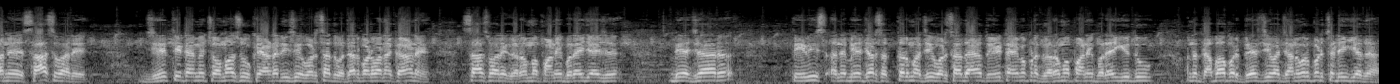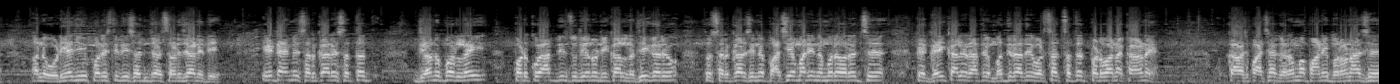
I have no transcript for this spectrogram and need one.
અને સાસવારે જે તે ટાઈમે ચોમાસું કે આડા દિવસે વરસાદ વધારે પડવાના કારણે સાસવારે ઘરોમાં પાણી ભરાઈ જાય છે. બે હજાર ત્રેવીસ અને બે હજાર સત્તરમાં જે વરસાદ આવ્યો હતો, એ ટાઈમે પણ ઘરોમાં પાણી ભરાઈ ગયું હતું અને ધાબા પર ભેંસ જેવા જાનવર પણ ચડી ગયા હતા અને ઓડિયા જેવી પરિસ્થિતિ સર્જ- સર્જાણી હતી. એ ટાઈમે સરકારે સતત ધ્યાન ઉપર લઈ પણ કોઈ આજ દિન સુધી એનો નિકાલ નથી કર્યો. તો સરકારશ્રીને પાછી અમારી નંબર અરજ છે કે ગઈકાલે રાત્રે મધ્યરાત્રે વરસાદ સતત પડવાના કારણે પાછા ઘરોમાં પાણી ભરાણા છે.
